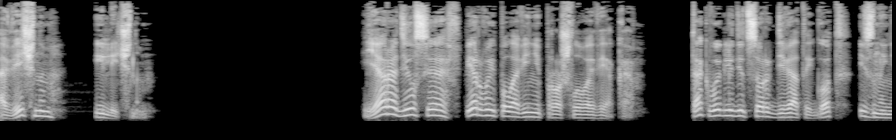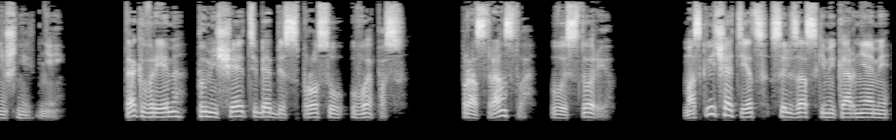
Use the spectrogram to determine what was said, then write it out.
О вечном и личном. Я родился в первой половине прошлого века. Так выглядит 49-й год из нынешних дней. Так время помещает тебя без спросу в эпос. Пространство — в историю. Москвич-отец с эльзасскими корнями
